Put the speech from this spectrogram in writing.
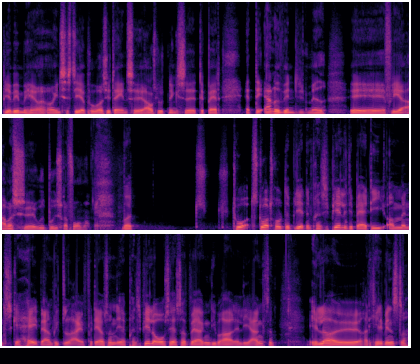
bliver ved med at, at insistere på, også i dagens øh, afslutningsdebat, at det er nødvendigt med øh, flere arbejdsudbudsreformer. Hvor stort, stort tror du, det bliver den principielle debat i, om man skal have værnepligt eller ej. For det er jo sådan, at principielle årsager, så hverken Liberal Alliance eller øh, Radikale Venstre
